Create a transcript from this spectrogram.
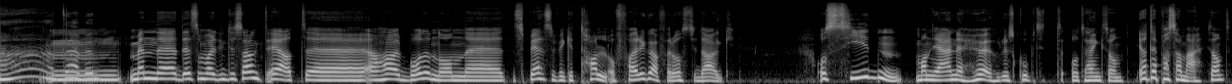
Ah. Mm, men uh, det som var interessant, er at uh, jeg har både noen spesifikke tall og farger for oss i dag. Og siden man gjerne hører horoskopet sitt og tenker sånn Ja, det passer meg. Sant?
